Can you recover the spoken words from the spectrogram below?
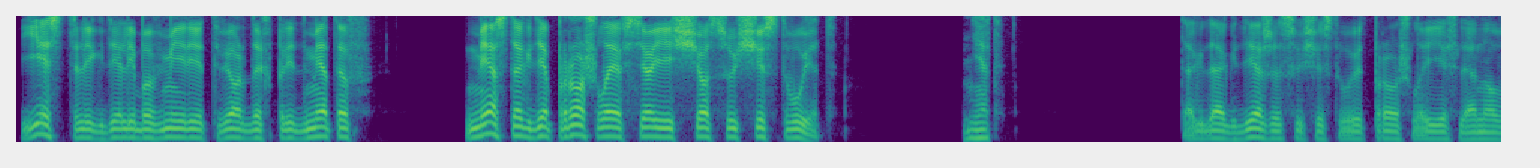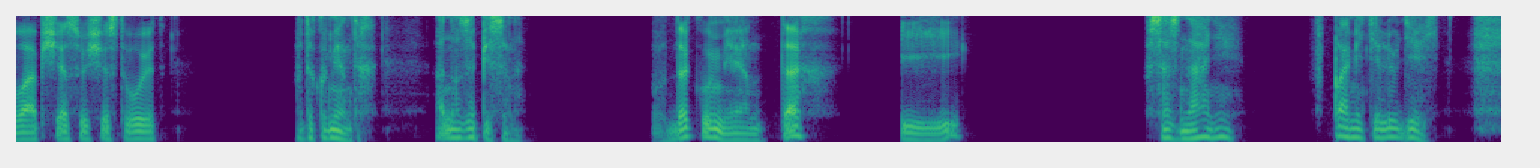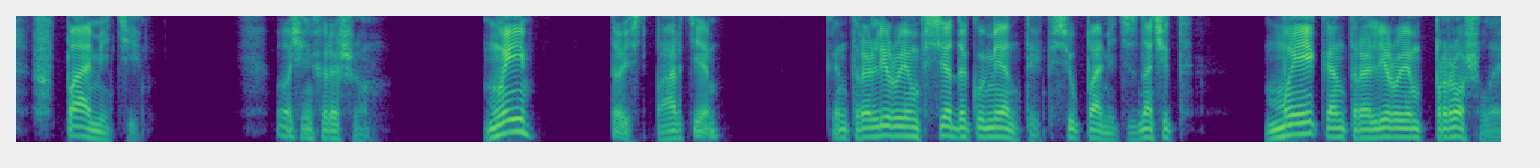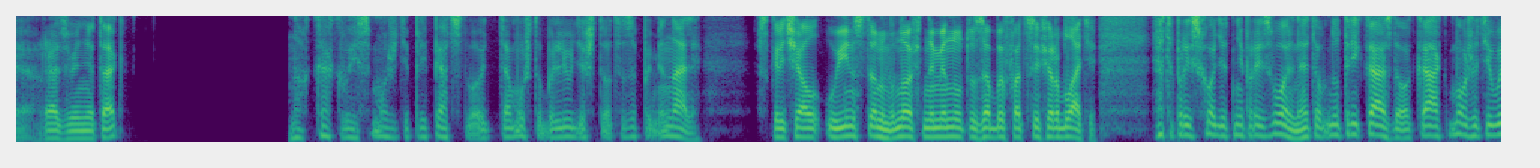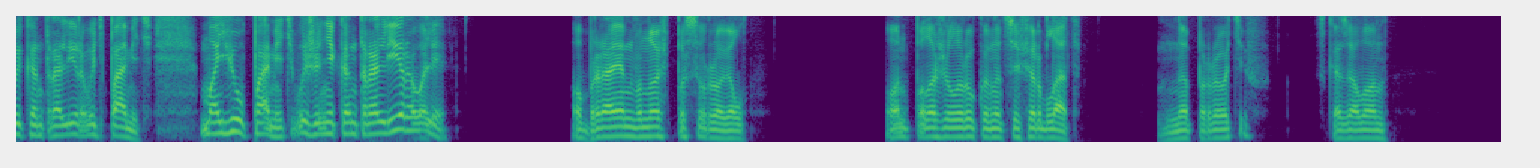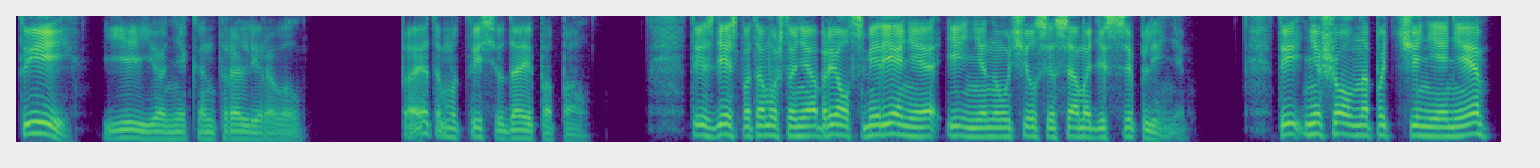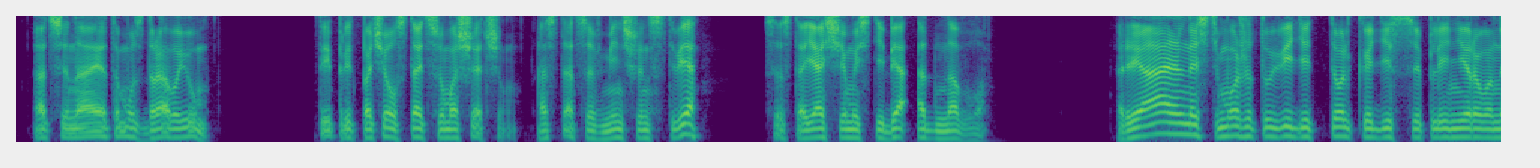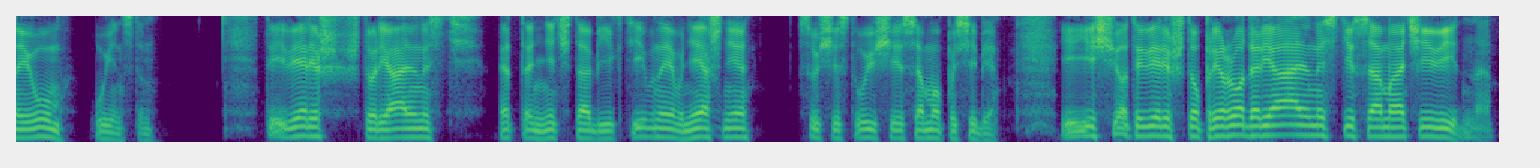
Есть ли где-либо в мире твердых предметов место, где прошлое все еще существует? Нет. Тогда где же существует прошлое, если оно вообще существует? В документах. Оно записано. В документах и... В сознании, в памяти людей. В памяти. Очень хорошо. Мы, то есть партия, контролируем все документы, всю память. Значит, мы контролируем прошлое. Разве не так? Но как вы сможете препятствовать тому, чтобы люди что-то запоминали? — вскричал Уинстон, вновь на минуту забыв о циферблате. — Это происходит непроизвольно, это внутри каждого. Как можете вы контролировать память? Мою память вы же не контролировали? О'Брайен вновь посуровил. Он положил руку на циферблат. — Напротив, — сказал он, — ты ее не контролировал. Поэтому ты сюда и попал. Ты здесь потому, что не обрел смирения и не научился самодисциплине. Ты не шел на подчинение, а цена этому здравый ум. Ты предпочел стать сумасшедшим, остаться в меньшинстве, состоящем из тебя одного. Реальность может увидеть только дисциплинированный ум, Уинстон. Ты веришь, что реальность — это нечто объективное, внешнее, существующее само по себе. И еще ты веришь, что природа реальности самоочевидна.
